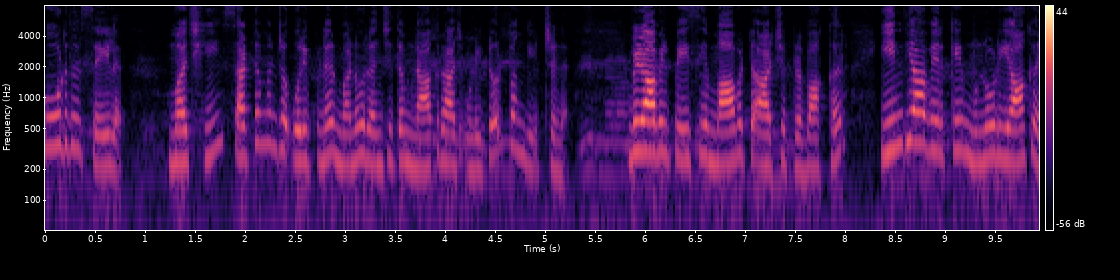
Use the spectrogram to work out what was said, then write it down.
கூடுதல் செயலர் மஜ்ஹி சட்டமன்ற உறுப்பினர் மனு ரஞ்சிதம் நாகராஜ் உள்ளிட்டோர் பங்கேற்றனர். விழாவில் பேசிய மாவட்ட ஆட்சியர் பிரபாகர் இந்தியாவிற்கே முன்னோடியாக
